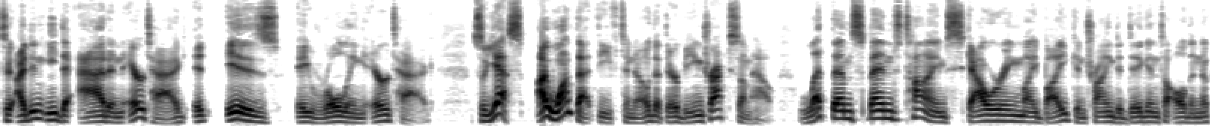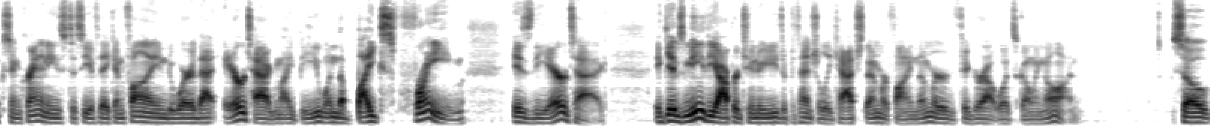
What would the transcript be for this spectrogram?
To I didn't need to add an AirTag. It is a rolling AirTag. So yes, I want that thief to know that they're being tracked somehow. Let them spend time scouring my bike and trying to dig into all the nooks and crannies to see if they can find where that AirTag might be when the bike's frame is the AirTag it gives me the opportunity to potentially catch them or find them or figure out what's going on. So,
